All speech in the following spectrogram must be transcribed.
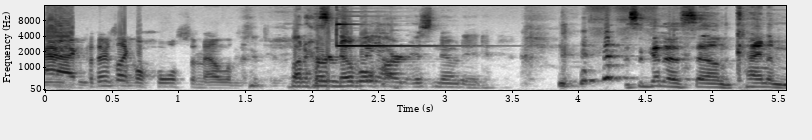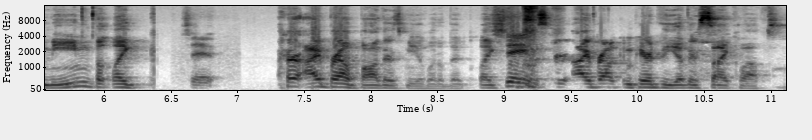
pack, but there's like a wholesome element to it. But her noble heart is noted. This is gonna sound kind of mean, but like Say it. her eyebrow bothers me a little bit. Like Same. just her eyebrow compared to the other Cyclops.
